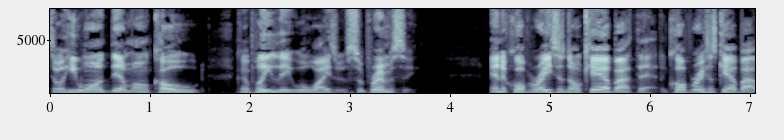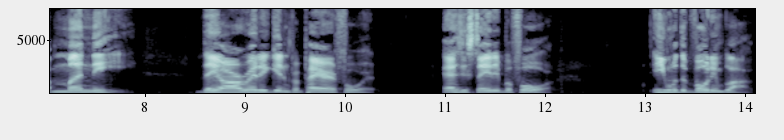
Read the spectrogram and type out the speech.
So he wanted them on code completely with white supremacy. And the corporations don't care about that. The corporations care about money. They are already getting prepared for it. As he stated before, even with the voting bloc,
